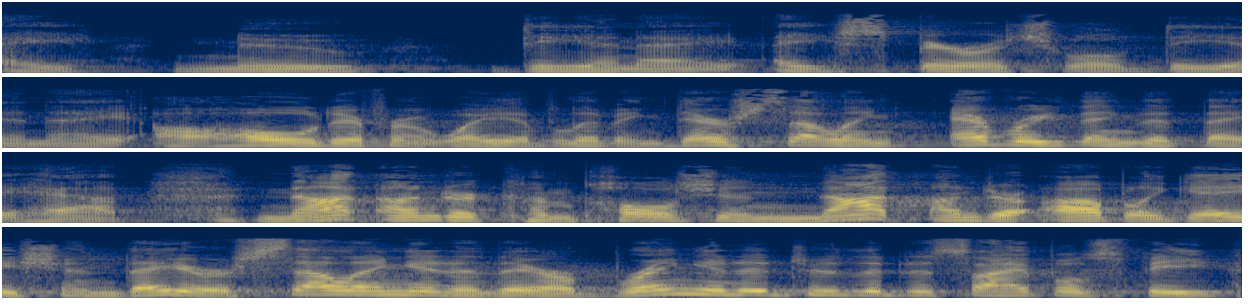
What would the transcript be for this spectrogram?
a new DNA, a spiritual DNA, a whole different way of living. They're selling everything that they have, not under compulsion, not under obligation. They are selling it and they are bringing it to the disciples' feet,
